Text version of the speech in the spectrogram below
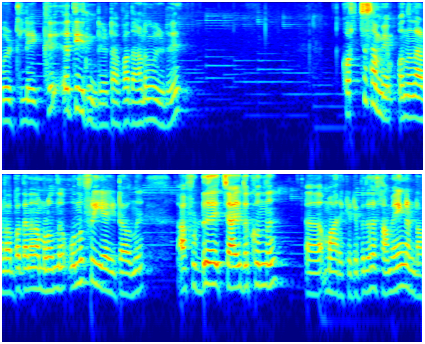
വീട്ടിലേക്ക് എത്തിയിട്ടുണ്ട് കേട്ടോ. അപ്പോൾ അതാണ് വീട്. കുറച്ച് സമയം ഒന്ന് നടന്നപ്പോൾ തന്നെ നമ്മളൊന്ന് ഒന്ന് ഫ്രീ ആയിട്ടോ ഒന്ന് ആ ഫുഡ് കഴിച്ചാൽ ഇതൊക്കെ ഒന്ന് മാറിക്കട്ടെ. ഇപ്പോൾ ഇതാ സമയം കണ്ടോ?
